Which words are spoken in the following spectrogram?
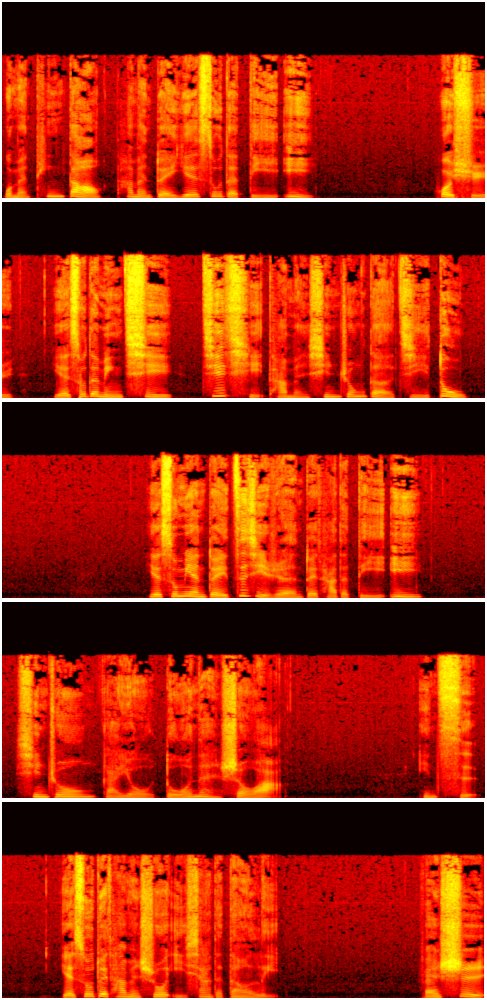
我们听到他们对耶稣的敌意。或许耶稣的名气激起他们心中的嫉妒。耶稣面对自己人对他的敌意，心中该有多难受啊！因此，耶稣对他们说以下的道理：凡是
